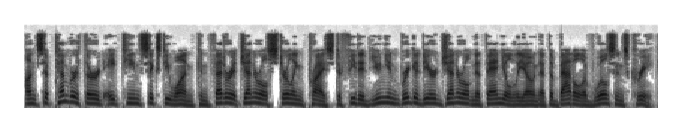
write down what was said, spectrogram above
On September 3, 1861 Confederate General Sterling Price defeated Union Brigadier General Nathaniel Lyon at the Battle of Wilson's Creek.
